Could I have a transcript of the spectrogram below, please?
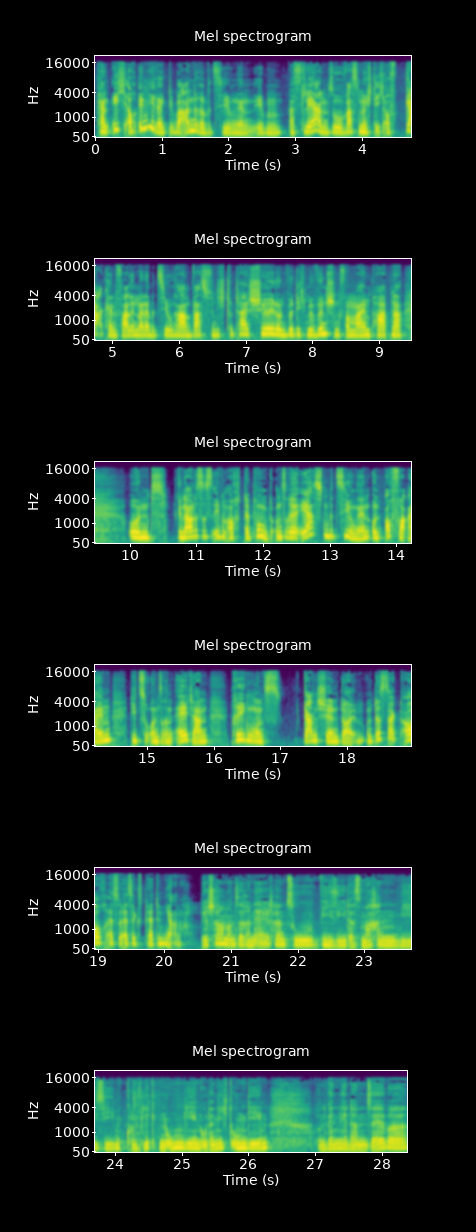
kann ich auch indirekt über andere Beziehungen eben was lernen. So, was möchte ich auf gar keinen Fall in meiner Beziehung haben? Was finde ich total schön und würde ich mir wünschen von meinem Partner? Und genau das ist eben auch der Punkt. Unsere ersten Beziehungen und auch vor allem die zu unseren Eltern prägen uns ganz schön doll. Und das sagt auch SOS-Expertin Jana. Wir schauen unseren Eltern zu, wie sie das machen, wie sie mit Konflikten umgehen oder nicht umgehen. Und wenn wir dann selber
